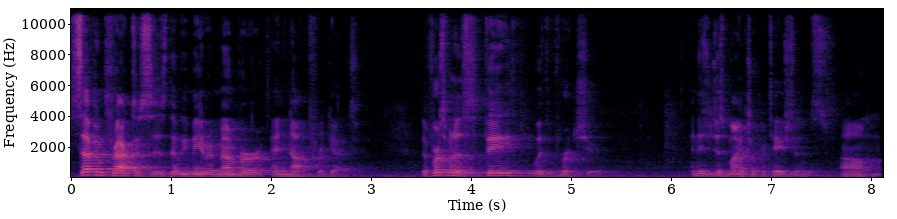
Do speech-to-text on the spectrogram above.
seven practices that we may remember and not forget. The first one is faith with virtue, and these are just my interpretations. Um,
